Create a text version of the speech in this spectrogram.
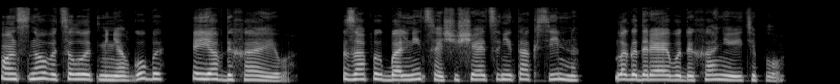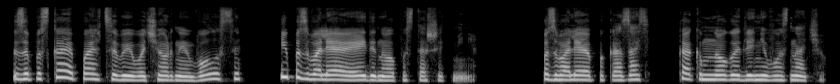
Он снова целует меня в губы, и я вдыхаю его. Запах больницы ощущается не так сильно, благодаря его дыханию и теплу. Запуская пальцы в его черные волосы и позволяю Эйдену опустошить меня. Позволяю показать, как много для него значу.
